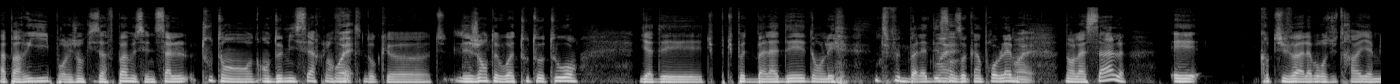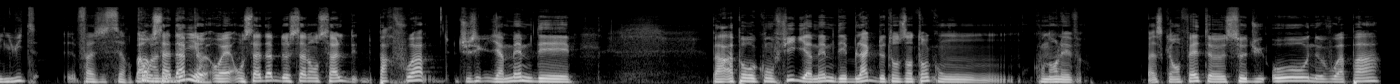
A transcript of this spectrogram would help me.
à Paris, pour les gens qui savent pas, mais c'est une salle tout en, en demi-cercle, en Ouais. fait. Donc, euh, tu- les gens te voient tout autour. Il y a des, tu, tu peux te balader dans les, tu peux te balader Ouais. sans aucun problème Ouais. dans la salle et quand tu vas à la bourse du travail à 1008 enfin c'est encore Bah, on s'adapte, ouais, on s'adapte de salle en salle. Parfois, tu sais qu'il y a même des, par rapport aux configs, il y a même des blagues de temps en temps qu'on qu'on enlève, parce qu'en fait, euh, ceux du haut ne voient pas.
